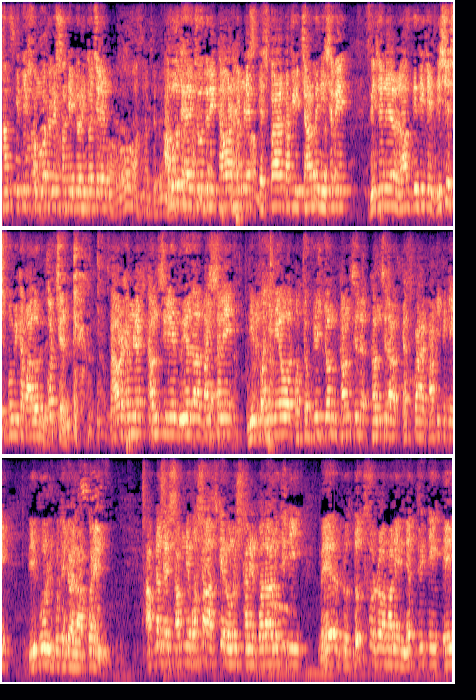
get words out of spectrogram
সাংস্কৃতিক সংগঠনের সাথে জড়িত ছিলেন। Abu Taher Chowdhury Tower Hamlets Aspire পার্টির চেয়ারম্যান হিসেবে ব্রিটেনের রাজনীতিতে বিশেষ ভূমিকা পালন করছেন। টাওয়ার হ্যামলেট কাউন্সিলে দুই হাজার বাইশ সালে নির্বাহী মেয়র ও চব্বিশ জন কাউন্সিলর এসপায়ার পার্টি থেকে বিপুল ভোটে জয়লাভ করেন। আপনাদের সামনে বসা আজকের অনুষ্ঠানের প্রধান অতিথি মেয়র লুৎফুর রহমানের নেতৃত্বে এই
